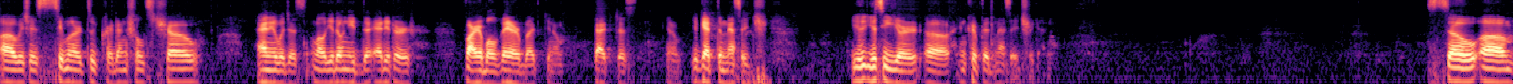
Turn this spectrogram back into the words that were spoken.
uh, which is similar to credentials show, and it would just well you don't need the editor variable there, but you know that just you know you get the message. You you see your uh, encrypted message again. So um,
